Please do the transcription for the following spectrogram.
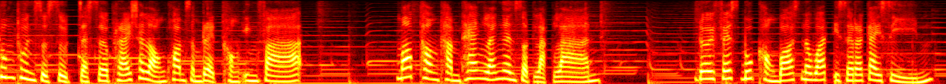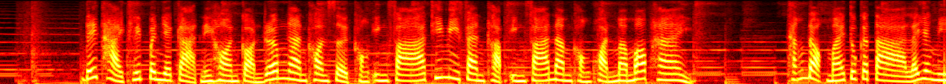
ทุ่มทุนสุดๆ จัดเซอร์ไพรส์ฉลองความสำเร็จของอิงฟ้า มอบทองคำแท่งและเงินสดหลักล้าน โดย Facebook ของบอสนวัตอิสระไกรศีล ได้ถ่ายคลิปบรรยากาศในฮอลล์ก่อนเริ่มงานคอนเสิร์ตของอิงฟ้าที่มีแฟนคลับอิงฟ้านำของขวัญมามอบให้ ทั้งดอกไม้ตุ๊กตาและยังมี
